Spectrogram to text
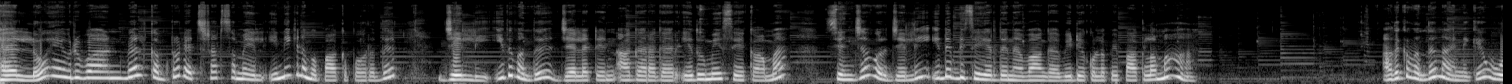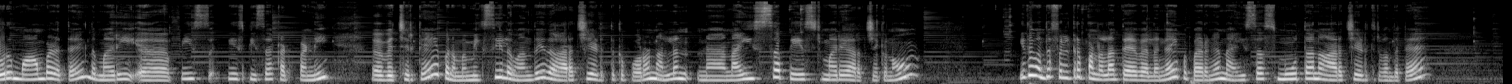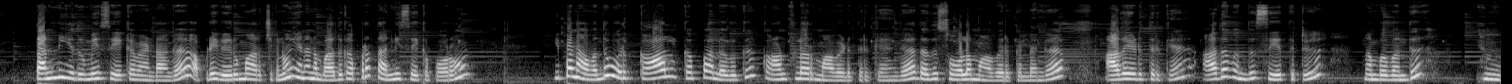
Hello everyone welcome to let start சமையல் இன்றைக்கி நம்ம பார்க்க போகிறது ஜெல்லி. இது வந்து ஜெலட்டின் அகர் அகர் எதுவுமே சேர்க்காம செஞ்ச ஒரு ஜெல்லி. இது எப்படி செய்கிறதுன்னு வாங்க வீடியோக்குள்ளே போய் பார்க்கலாமா? அதுக்கு வந்து நான் இன்றைக்கி ஒரு மாம்பழத்தை இந்த மாதிரி பீஸ் பீஸ் பீஸாக கட் பண்ணி வச்சுருக்கேன். இப்போ நம்ம மிக்சியில் வந்து இதை அரைச்சி எடுத்துக்க போகிறோம் நல்ல நைஸாக பேஸ்ட் மாதிரி அரைச்சிக்கணும். இது வந்து ஃபில்டர் பண்ணலாம் தேவையில்லைங்க. இப்போ பாருங்கள் நைஸாக ஸ்மூத்தாக நான் அரைச்சி எடுத்துகிட்டு வந்துட்டேன். தண்ணி எதுவுமே சேர்க்க வேண்டாங்க. அப்படியே வெறுமா அரைச்சிக்கணும். ஏன்னா நம்ம அதுக்கப்புறம் தண்ணி சேர்க்க போகிறோம் இப்போ நான் வந்து ஒரு கால் கப் அளவுக்கு கார்ன்ஃப்ளவர் மாவு எடுத்திருக்கேங்க. அதாவது சோள மாவு இருக்குல்லங்க. அதை எடுத்திருக்கேன். அதை வந்து சேர்த்துட்டு நம்ம வந்து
